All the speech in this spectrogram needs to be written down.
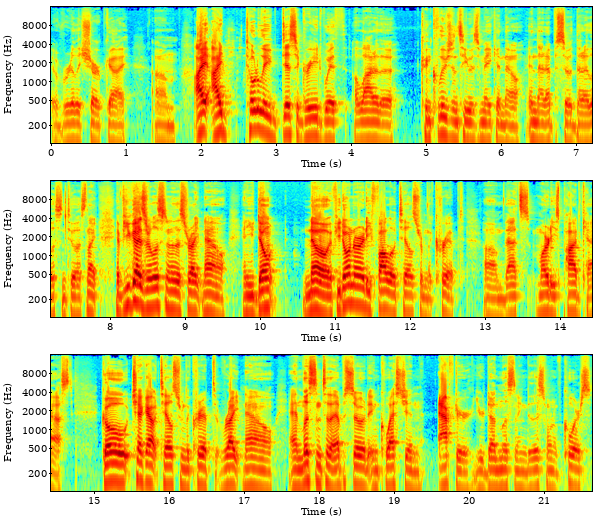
a really sharp guy. Um, I, I totally disagreed with a lot of the conclusions he was making, though, in that episode that I listened to last night. If you guys are listening to this right now and you don't know, if you don't already follow Tales from the Crypt, um, that's Marty's podcast. Go check out Tales from the Crypt right now and listen to the episode in question after you're done listening to this one, of course,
